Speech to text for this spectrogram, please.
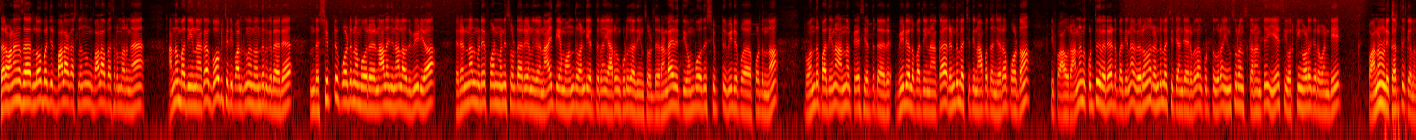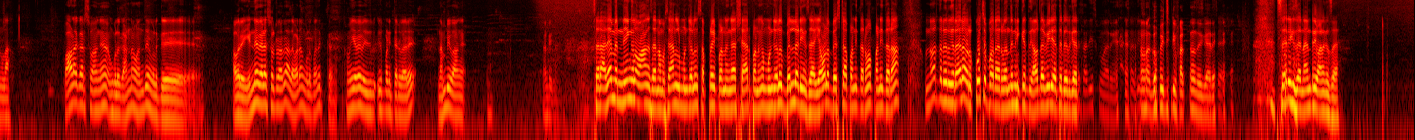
Sir வணக்கம் sir. Low budget Bala காசுலேருந்து உங்கள் பாலா பேசுகிற மாதிரிங்க. அண்ணன் பார்த்தீங்கன்னாக்கா கோபிச்செட்டி பாலத்துலேருந்து வந்திருக்கிறாரு. இந்த ஷிஃப்ட்டு போட்டு நம்ம ஒரு நாலஞ்சு நாள் ஆகுது வீடியோ ரெண்டு நாள் முன்னாடியே ஃபோன் பண்ணி சொல்லிட்டாரு. எனக்கு ஞாயிற்றுக்கிழமை வந்து வண்டி எடுத்துக்கிறேன் யாரும் கொடுக்காதீங்கன்னு சொல்லிட்டு. ரெண்டாயிரத்தி ஒம்பது ஷிஃப்ட்டு வீடியோ போ போட்டிருந்தோம். இப்போ வந்து பார்த்தீங்கன்னா அண்ணன் பேசி எடுத்துட்டாரு. வீடியோவில் பார்த்தீங்கன்னாக்கா ரெண்டு லட்சத்தி நாற்பத்தஞ்சாயிரரூவா போட்டோம். இப்போ அவர் அண்ணனுக்கு கொடுத்துக்கிற ரேட்டு பார்த்தீங்கன்னா வெறும் ரெண்டு லட்சத்தி அஞ்சாயிரரூபா தான் கொடுத்துக்கிறோம். இன்சூரன்ஸ் கரண்ட்டு ஏசி ஒர்க்கிங் இருக்கிற வண்டி. இப்போ அண்ணனுடைய கருத்து கேளுங்களா பாலகார்ஸ் வாங்க உங்களுக்கு அண்ணன் வந்து உங்களுக்கு அவர் என்ன வேலை சொல்கிறாரோ அதை விட உங்களுக்கு வந்து க- கம்மியாகவே இது இது பண்ணி தருவார். நம்பி வாங்க. நன்றிண்ணா சார் அதே மாதிரி நீங்களும் வாங்க சார். நம்ம சேனல் முடிஞ்ச அளவுக்கு சப்ஸ்கிரைப் பண்ணுங்கள் ஷேர் பண்ணுங்கள் முடிஞ்ச அளவுக்கு பெல் அடிங்க சார். எவ்வளோ பெஸ்ட்டாக பண்ணி தரோமோ பண்ணி தரோம் இன்னொருத்தர் இருக்கிறாரு அவர் கூச்சப்படுறாரு வந்து நிற்கிறதுக்கு அவர் தான் வீடியோ எடுத்துகிட்டு இருக்காரு. சதீஷ்குமாருங்க. ஆமாம் கோபிச்செட்டி படம் வந்திருக்காரு சரிங்க சார். நன்றி. வணக்கம் சார்.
